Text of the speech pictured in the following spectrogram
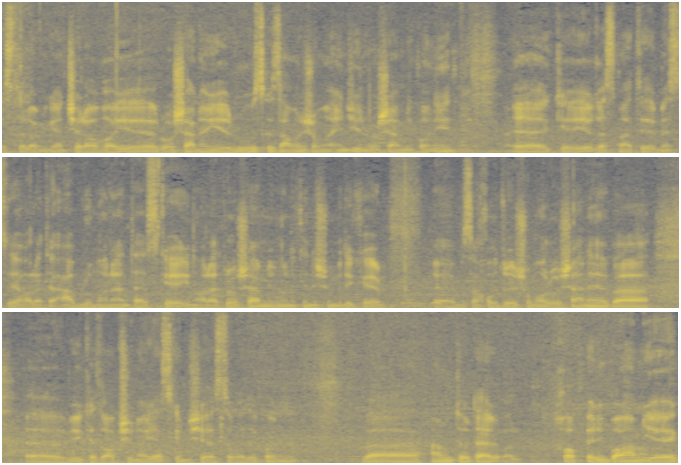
اصطلاح میگن چراغ های روشنایی روز که زمان شما انجین روشن می‌کنید که یه قسمت مثل حالت ابرو مانند هست که این حالت روشن میمونه که نشون میده که مثلا خودروی شما روشنه و یکی از آپشن هایی هست که میشه استفاده کنید. و همینطور در خب بریم با هم یک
